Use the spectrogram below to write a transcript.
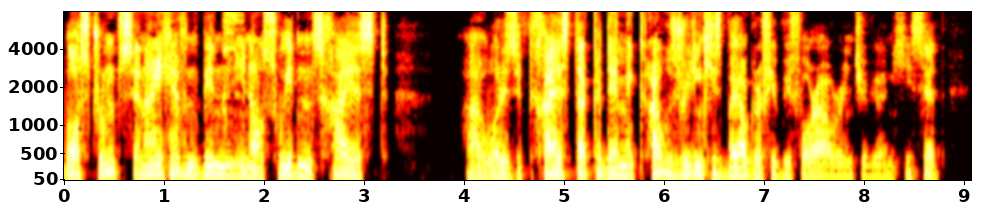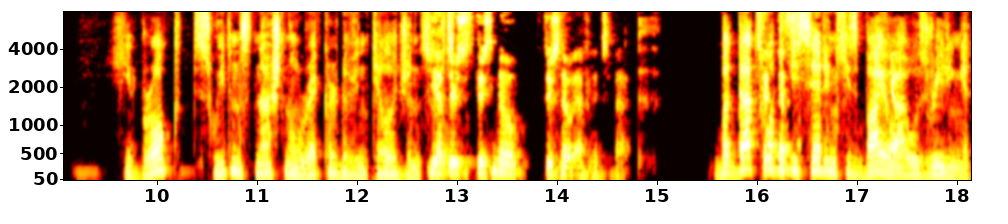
bostrom's and i haven't been you know sweden's highest uh, what is it highest academic i was reading his biography before our interview and he said he broke Sweden's national record of intelligence. Yeah, there's there's no there's no evidence of that. But that's what that's, he said in his bio. Yeah. I was reading it,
